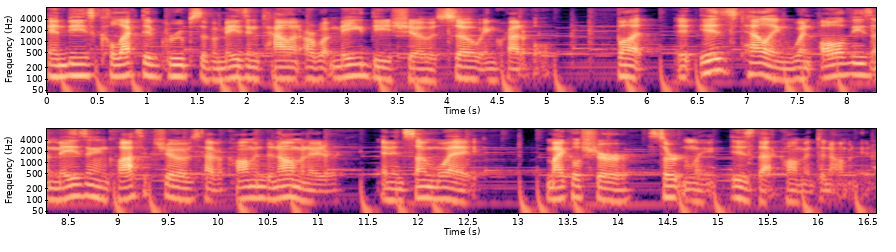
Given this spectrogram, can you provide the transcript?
and these collective groups of amazing talent are what made these shows so incredible. But it is telling when all these amazing and classic shows have a common denominator, and in some way, Michael Schur certainly is that common denominator.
